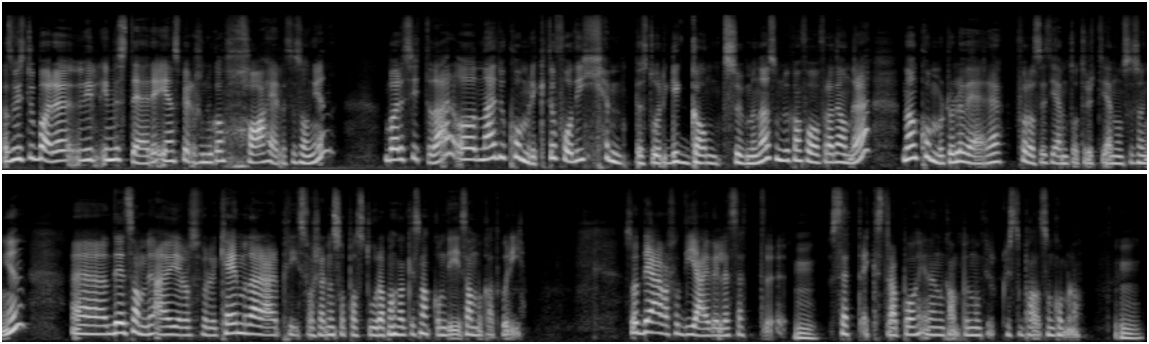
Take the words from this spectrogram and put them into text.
Altså Hvis du bare vil investere i en spiller som du kan ha hele sesongen, bare sitte der og Nei, du kommer ikke til å få de kjempestore gigantsummene som du kan få fra de andre, men han kommer til å levere forholdsvis jevnt og trutt gjennom sesongen. Eh, Det samme er jo gjelder selvfølgelig Kane, men der er prisforskjellen såpass stor at man kan ikke snakke om de i samme kategori. Så det er i hvert fall de jeg ville sett, Mm. sett ekstra på i den kampen mot Crystal Palace som kommer nå. Mm.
